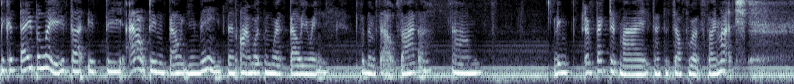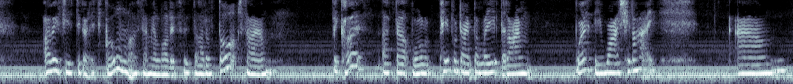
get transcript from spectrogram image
because they believed that if the adult didn't value me, then I wasn't worth valuing for themselves either. Um, it affected my sense of self-worth so much. I refused to go to school. I was having a lot of suicidal thoughts um, because I felt, well, people don't believe that I'm worthy. Why should I? Um,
